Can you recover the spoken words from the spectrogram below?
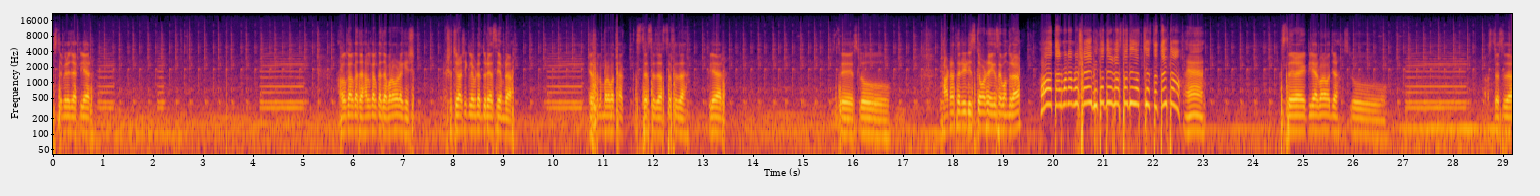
আস্তে বেরো যা ক্লিয়ার। হালকা হালকা যা হালকা হালকা যা বরাবর রাখিস। চুরাশি কিলোমিটার দূরে আছি আমরা। এসলাম বরাবর থাক আস্তে আস্তে যা আস্তে আস্তে যা ক্লিয়ার আস্তে স্লো হাটাতারি ডিসকভার হয়ে গেছে বন্ধুরা। ও তার মানে আমরা সেই ভিতর দিয়ে রাস্তা দিয়ে যাচ্ছি ওস্তাদ, তাই তো? হ্যাঁ। আস্তে ক্লিয়ার বাড়াবার যা স্লো আস্তে আস্তে যা,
